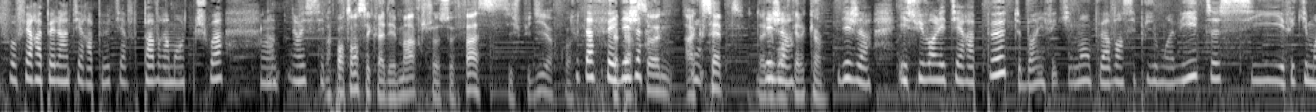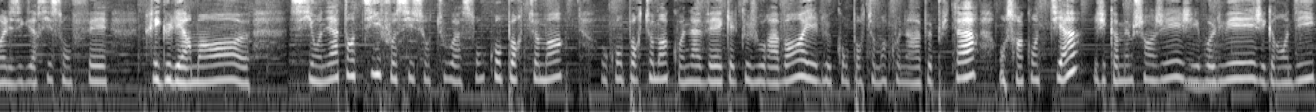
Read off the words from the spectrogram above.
faut faire appel à un thérapeute. Il n'y a pas vraiment de choix. Ouais. L'important, c'est que la démarche se fasse, si je puis dire. Quoi. tout à Que fait. la Déjà, personne accepte d'aller voir quelqu'un. déjà. Et suivant les thérapeutes, bon, effectivement, on peut avancer plus ou moins vite si effectivement les exercices sont faits régulièrement. Euh, si on est attentif aussi surtout à son comportement, au comportement qu'on avait quelques jours avant et le comportement qu'on a un peu plus tard, on se rend compte, tiens, j'ai quand même changé, j'ai évolué, j'ai grandi,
